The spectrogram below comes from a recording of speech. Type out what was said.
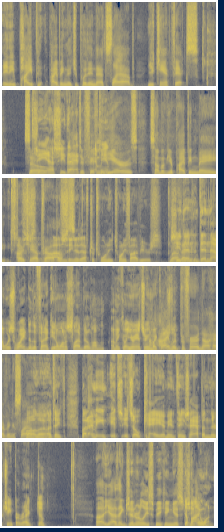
any pipe piping that you put in that slab, you can't fix. So See, yeah, see, that- after 50 I mean- years, some of your piping may start I've to have problems. I've seen it after 20, 25 years. Well, See, that then could- then that was right to the fact you don't want a slab built home. I mean, come on, you're answering my question. I would prefer not having a slab. Well, uh, I think, but I mean, it's it's okay. I mean, things happen; they're cheaper, right, Tim? Uh, yeah, I think generally speaking, it's To cheap- buy one.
